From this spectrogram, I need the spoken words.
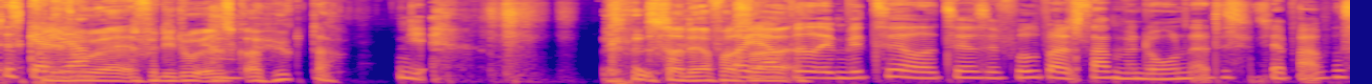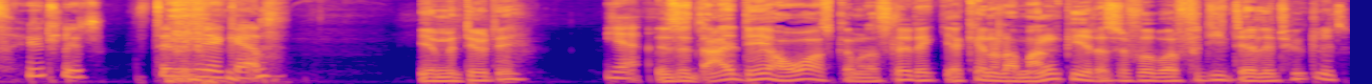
det skal Fordi jeg. du, er, fordi du elsker at hygge dig. Ja. så derfor Og så... jeg er blevet inviteret til at se fodbold sammen med nogen, og det synes jeg bare var så hyggeligt. Det vil jeg gerne. Jamen, det er jo det. Ja. Altså, nej, det overrasker mig da slet ikke. Jeg kender der mange piger, der ser fodbold, fordi det er lidt hyggeligt.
